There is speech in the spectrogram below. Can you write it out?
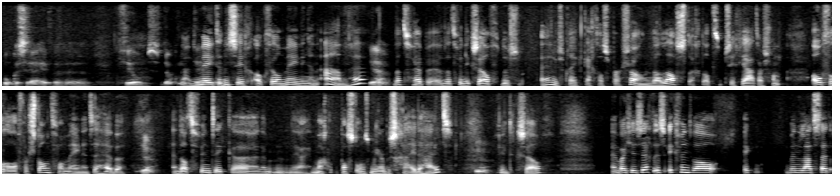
boeken schrijven, uh, films, documentaires. Nou, meten zich ook veel meningen aan. Hè? Ja. Dat, heb, eh, dat vind ik zelf dus. Hè, nu spreek ik echt als persoon. Wel lastig dat psychiaters van overal verstand van menen te hebben. Ja. En dat vind ik. Uh, ja, mag, past ons meer bescheidenheid. Ja. Vind ik zelf. En wat je zegt is, ik vind wel. Ik ben de laatste tijd,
